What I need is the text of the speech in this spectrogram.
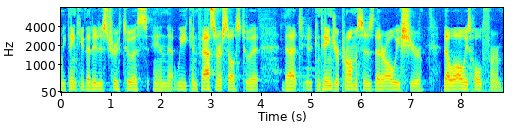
we thank you that it is truth to us and that we can fasten ourselves to it, that it contains your promises that are always sure, that will always hold firm.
